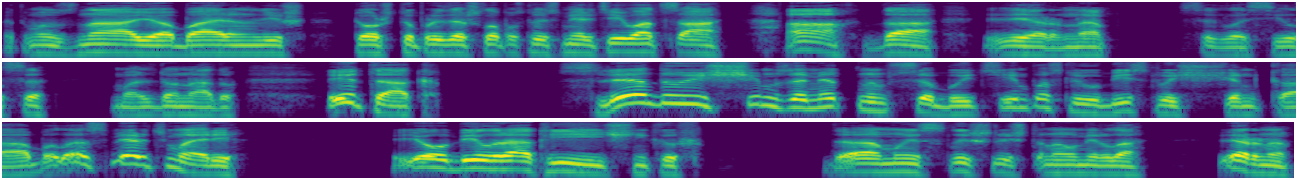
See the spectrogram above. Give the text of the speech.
поэтому знаю о Байрон лишь то, что произошло после смерти его отца. — Ах, да, верно, — согласился Мальдонадо. — Итак, следующим заметным событием после убийства щенка была смерть Мэри. Ее убил рак яичников. Да, мы слышали, что она умерла. Верно.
